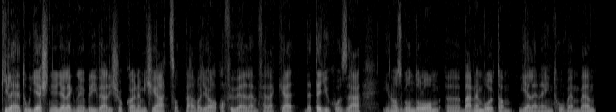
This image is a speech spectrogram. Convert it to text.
ki lehet úgy esni, hogy a legnagyobb riválisokkal nem is játszottál, vagy a, a fő ellenfelekkel, de tegyük hozzá, én azt gondolom, bár nem voltam jelen Eindhovenben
